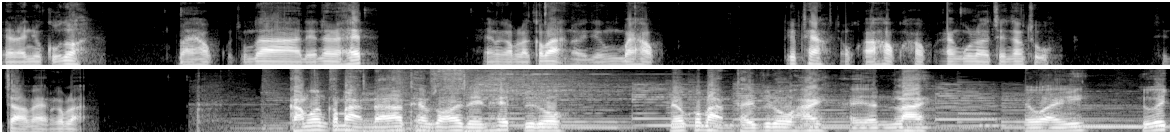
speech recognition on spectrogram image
để lại như cũ rồi. Bài học của chúng ta đến đây là hết. Hẹn gặp lại các bạn ở những bài học tiếp theo trong khóa học học Angular trên trang chủ. Xin chào và hẹn gặp lại. Cảm ơn các bạn đã theo dõi đến hết video nếu các bạn thấy video hay, hãy ấn like. Nếu ấy hữu ích,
